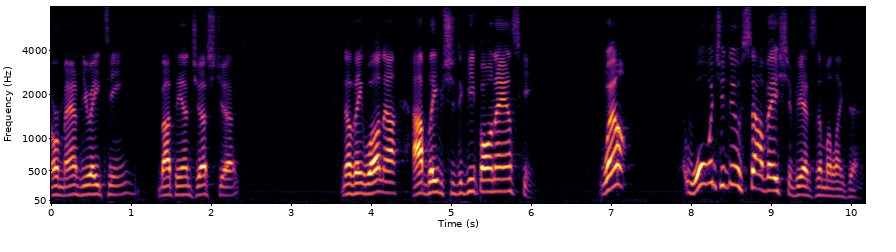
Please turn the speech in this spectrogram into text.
or Matthew 18 about the unjust judge. And I think, well, now, I believe you should keep on asking. Well, what would you do with salvation if you had someone like that?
